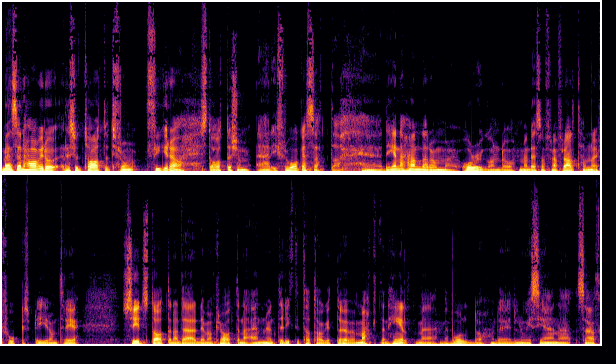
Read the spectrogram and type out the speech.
Men sen har vi då resultatet från fyra stater som är ifrågasatta. Eh, det ena handlar om Oregon då, men det som framförallt hamnar i fokus blir de tre sydstaterna där demokraterna ännu inte riktigt har tagit över makten helt med, med våld. Då. Och det är Louisiana, South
